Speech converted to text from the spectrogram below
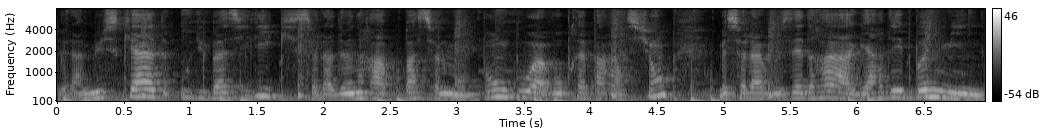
de la muscade ou du basilic. Cela donnera pas seulement bon goût à vos préparations, mais cela vous aidera à garder bonne mine.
